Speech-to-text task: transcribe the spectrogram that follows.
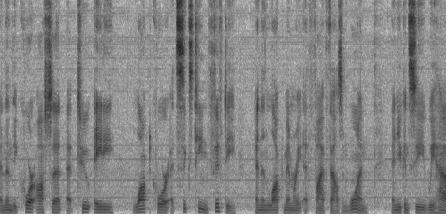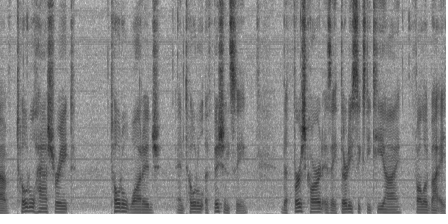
and then the core offset at 280, locked core at 1650, and then locked memory at 5001. And you can see we have total hash rate, total wattage, and total efficiency. The first card is a 3060 Ti, followed by a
